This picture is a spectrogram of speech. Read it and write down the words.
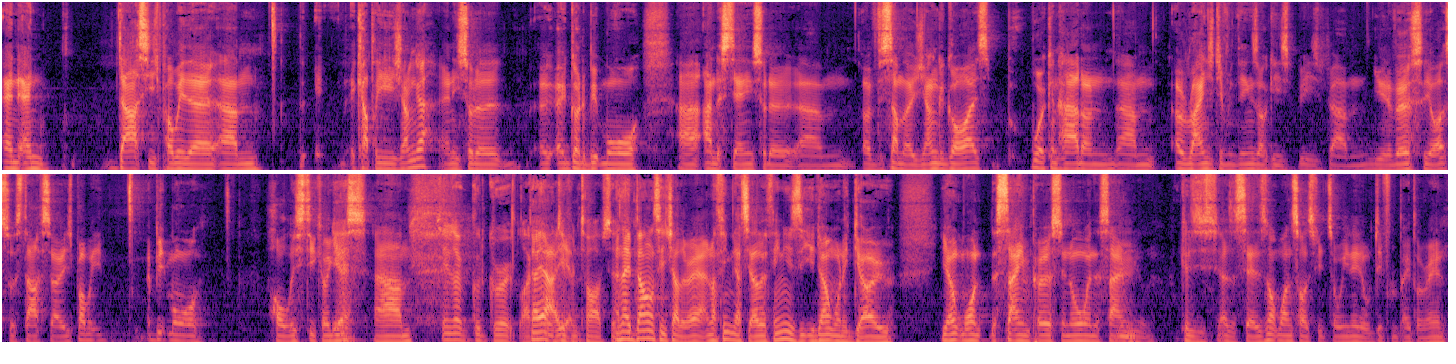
and and Darcy's probably the um, a couple of years younger, and he's sort of uh, got a bit more uh, understanding, sort of um, of some of those younger guys. Working hard on um, a range of different things like his, his um, university, all that sort of stuff. So he's probably a bit more holistic, I guess. Um, Seems like a good group, like they are, different yeah. types. Of, and they balance each other out. And I think that's the other thing is that you don't want to go, you don't want the same person all in the Mm. same. Because as I said, it's not one size fits all. You need all different people around.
